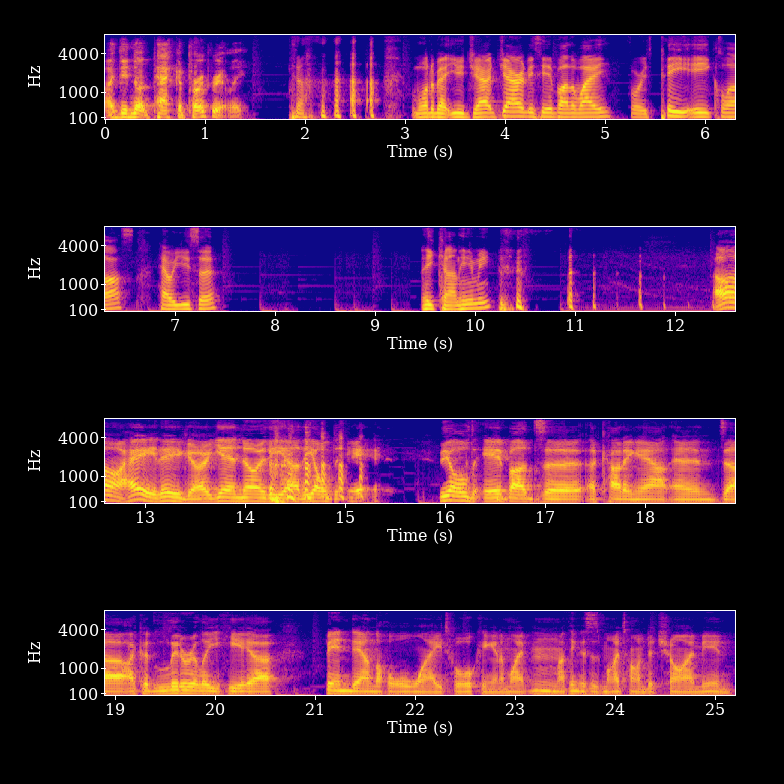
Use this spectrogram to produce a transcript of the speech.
I did not pack appropriately. what about you, Jared? Jared is here, by the way, for his PE class. How are you, sir? He can't hear me. Oh, hey, there you go. Yeah, no, the uh, the old air, the old earbuds are, are cutting out, and uh, I could literally hear Ben down the hallway talking, and I'm like, mm, I think this is my time to chime in.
